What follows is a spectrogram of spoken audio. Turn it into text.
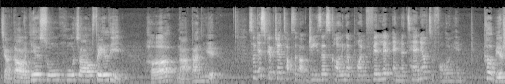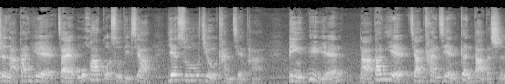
讲到耶稣呼召菲利和拿单月，So this scripture talks about Jesus calling upon Philip and Nathaniel to follow him. 特别是拿单月在无花果树底下，耶稣就看见他，并预言拿单月将看见更大的事。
